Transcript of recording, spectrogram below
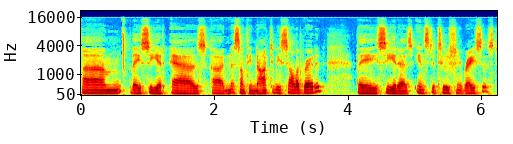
Um, they see it as uh, something not to be celebrated. They see it as institutionally racist.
